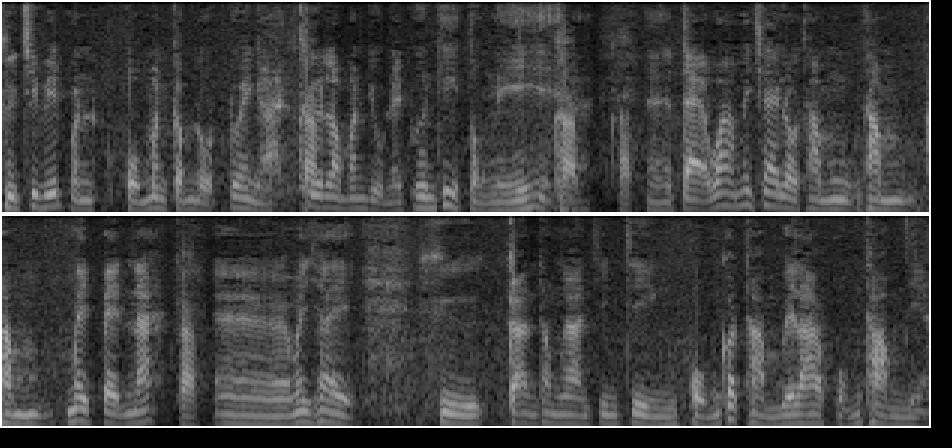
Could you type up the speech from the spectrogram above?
คือชีวิตมันผมมันกำหนดด้วยไงครับอเรามันอยู่ในพื้นที่ตรงนี้ครับนะครับเอ่อแต่ว่าไม่ใช่เราทำทำทำไม่เป็นนะครับเอ่อไม่ใช่คือการทำงานจริง ๆ ผมก็ทำเวลาผมทำเนี่ย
